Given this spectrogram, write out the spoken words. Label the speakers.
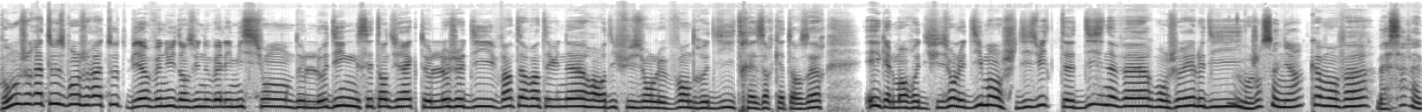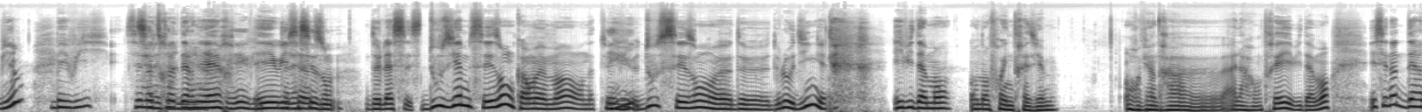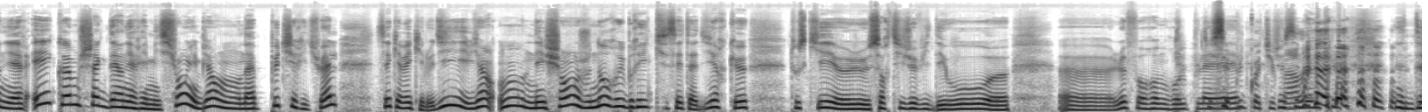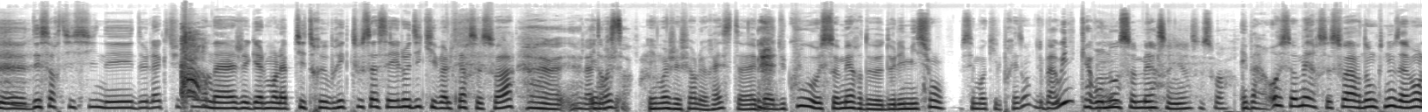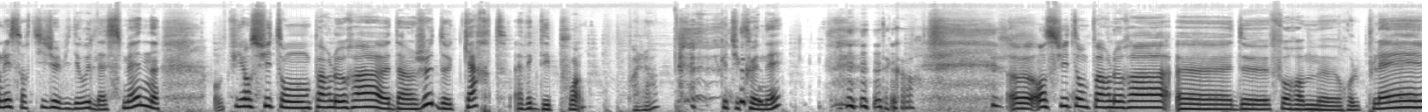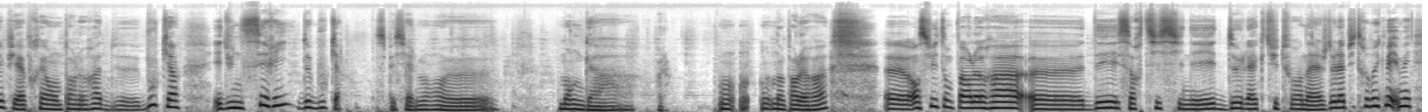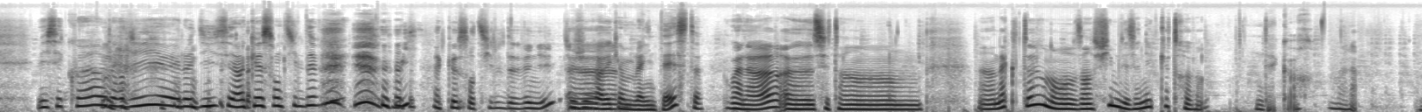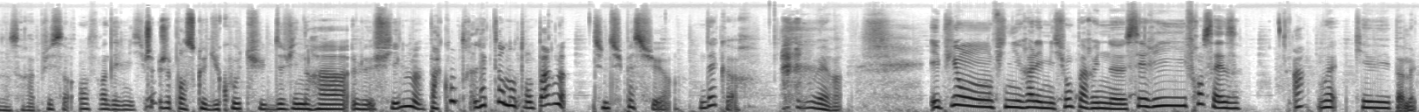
Speaker 1: Bonjour à tous, bonjour à toutes, bienvenue dans une nouvelle émission de Loading. C'est en direct le jeudi 20h-21h, en rediffusion le vendredi 13h-14h et également en rediffusion le dimanche 18-19h. Bonjour Elodie.
Speaker 2: Bonjour Sonia.
Speaker 1: Comment va?
Speaker 2: Bah ça va bien.
Speaker 1: Ben oui, c'est notre dernière.
Speaker 2: dernière. Eh oui,
Speaker 1: Eh oui,
Speaker 2: de la saison.
Speaker 1: De la 12e saison quand même. hein. On a tenu
Speaker 2: Eh oui.
Speaker 1: 12 saisons euh, de, de Loading. évidemment, on en fera une 13e. On reviendra euh, à la rentrée, évidemment. Et c'est notre dernière. Et comme chaque dernière émission, eh bien, on a un petit rituel. C'est qu'avec Elodie, eh bien, on échange nos rubriques. C'est-à-dire que tout ce qui est euh, sortie jeux vidéo, euh, euh, le forum roleplay.
Speaker 2: Je sais plus de quoi tu
Speaker 1: je
Speaker 2: parles.
Speaker 1: sais même plus. De- des sorties ciné, de l'actu tournage, également la petite rubrique. Tout ça, c'est Elodie qui va le faire ce soir.
Speaker 2: Ah elle
Speaker 1: Et
Speaker 2: adore
Speaker 1: moi,
Speaker 2: ça.
Speaker 1: je, et moi, je vais faire le reste. Et ben, du coup, au sommaire de, de l'émission, c'est moi qui le présente.
Speaker 2: Bah
Speaker 1: coup.
Speaker 2: oui, qu'avons-nous au sommaire Sonia ce soir?
Speaker 1: Eh ben, au sommaire ce soir, donc nous avons les sorties jeux vidéo de la semaine. Puis ensuite, on parlera euh, d'un jeu de cartes avec des points. Voilà, que tu connais.
Speaker 2: D'accord.
Speaker 1: Euh, ensuite, on parlera euh, de forum roleplay. Puis après, on parlera de bouquins et d'une série de bouquins, spécialement euh, manga. On, en parlera. Euh, ensuite, on parlera euh, des sorties ciné, de l'actu tournage, de la petite rubrique. Mais, mais, mais c'est quoi aujourd'hui, Elodie? C'est un que sont-ils devenus?
Speaker 2: Oui, à que sont-ils devenus?
Speaker 1: Toujours
Speaker 2: Euh,
Speaker 1: avec un blind test.
Speaker 2: Voilà, c'est un, un acteur dans un film des années 80.
Speaker 1: D'accord.
Speaker 2: Voilà.
Speaker 1: On en saura plus en, en fin d'émission.
Speaker 2: Je, je pense que du coup, tu devineras le film. Par contre, l'acteur dont on parle, je ne suis pas sûre.
Speaker 1: D'accord, on verra. Et puis on finira l'émission par une série française.
Speaker 2: Ah.
Speaker 1: Ouais, qui est pas mal.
